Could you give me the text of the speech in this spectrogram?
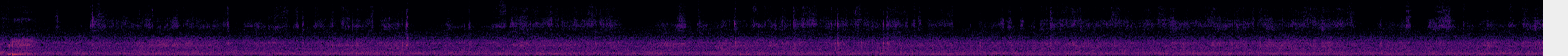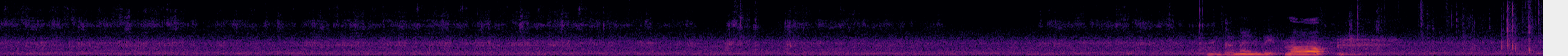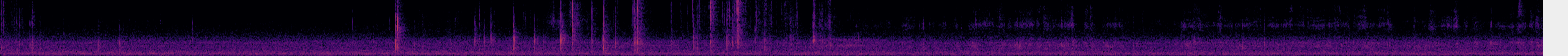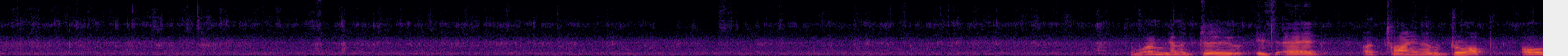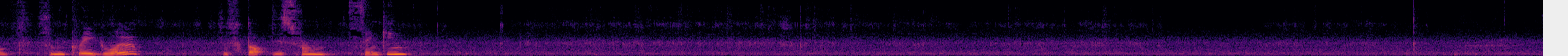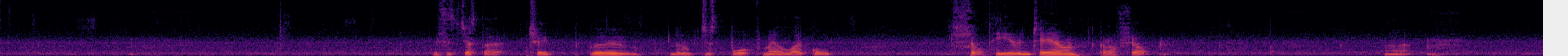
I think I need a bit more. What I'm going to do is add a tiny little drop of some clear glue to stop this from sinking. This is just a cheap glue that I've just bought from our local shop here in town, craft shop. Right.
